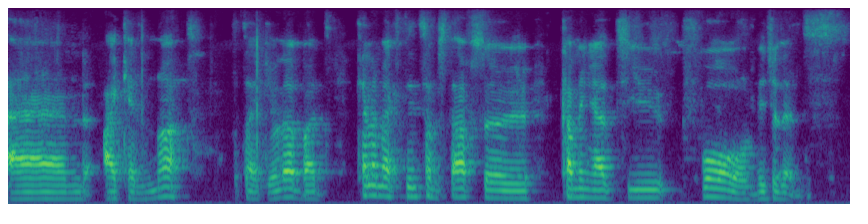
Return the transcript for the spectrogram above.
And I cannot attack Yola, but Kalamax did some stuff, so coming at you for vigilance.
